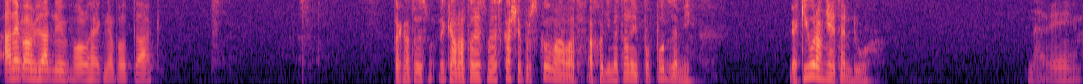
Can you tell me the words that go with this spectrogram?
A nemám žádný wallhack nebo tak. Tak na to, že jsme, říkám, na to, že jsme dneska šli proskoumávat a chodíme tady po podzemí. Jaký úrovně je ten důl? Nevím.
